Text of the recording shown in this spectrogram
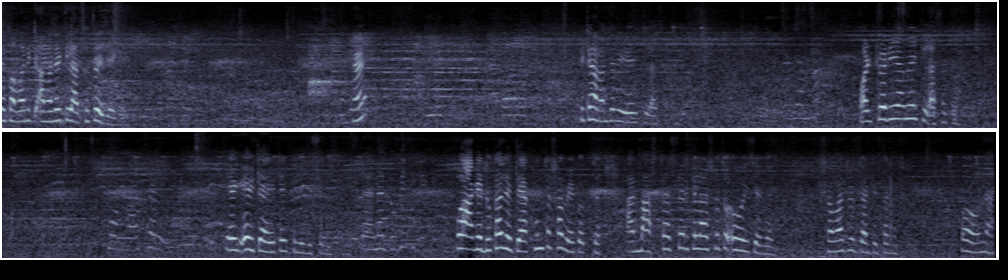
দেখো, আমার আমাদের ক্লাস হতো এই জায়গায়। হ্যাঁ? এটা আমাদের ক্লাস হতো। অডিটোরিয়ামে ক্লাস হতো। এইটা, এটাই খুলে দিছে। ও, আগে ঢুকা যেত, এখন তো সব এ করতে। আর মাস্টার্সের ক্লাস হতো ওই জায়গায়। সমাজ বিজ্ঞান ডিপার্টমেন্ট। ও, না।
